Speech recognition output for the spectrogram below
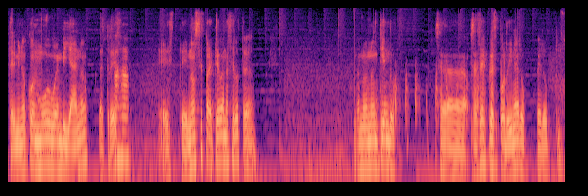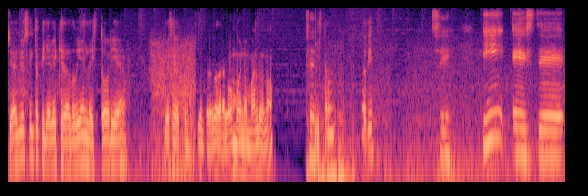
terminó con muy buen villano, la 3. Este, no sé para qué van a hacer otra. No, no, no entiendo. O sea, o sea, hacer es por dinero, pero pues ya yo siento que ya había quedado bien la historia. Ya se había convertido en Guerrero Dragón, bueno o malo, ¿no? Sí. Y está, está bien. Sí. Y este,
